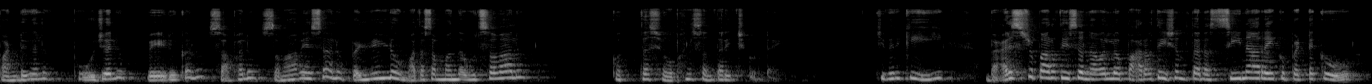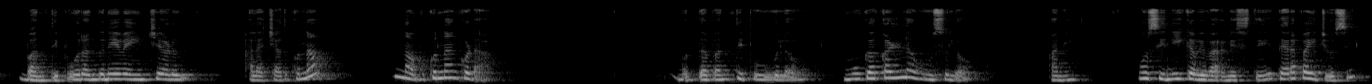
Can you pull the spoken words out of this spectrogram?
పండుగలు పూజలు వేడుకలు సభలు సమావేశాలు పెళ్ళిళ్ళు మత సంబంధ ఉత్సవాలు కొత్త శోభను సంతరించుకుంటాయి. చివరికి బ్యారిస్టర్ పార్వతీశ నవల్లో పార్వతీశం తన సీనారేకు పెట్టకు బంతిపూ రంగునే వేయించాడు. అలా చదువుకున్నాం నవ్వుకున్నాం కూడా. ముద్దబంతి పువ్వులో మూగకళ్ళ ఊసులో అని ఓ సినీ కవి వర్ణిస్తే తెరపై చూసి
